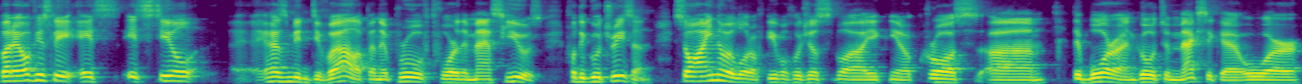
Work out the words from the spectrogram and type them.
But obviously, it's it's still it hasn't been developed and approved for the mass use for the good reason. So I know a lot of people who just like you know cross um, the border and go to Mexico or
